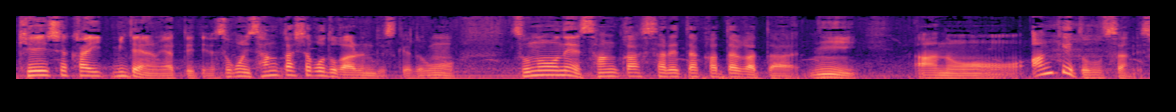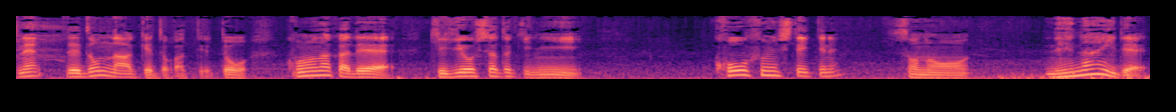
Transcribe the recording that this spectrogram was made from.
経営者会みたいなのをやっていて、ね、そこに参加したことがあるんですけどもそのね参加された方々にあのアンケートを取ってたんですね。で、どんなアンケートかっていうと、この中で起業した時に興奮していてね、その、寝ないで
